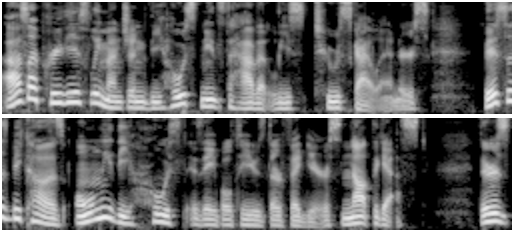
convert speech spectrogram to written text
As I previously mentioned, the host needs to have at least two Skylanders. This is because only the host is able to use their figures, not the guest. There's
